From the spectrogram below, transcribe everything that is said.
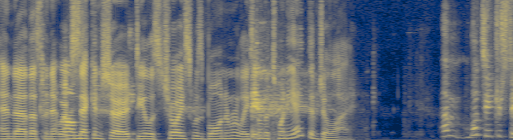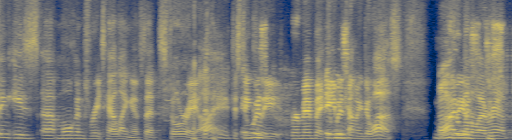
And uh, thus, the network's Um, second show, Dealer's Choice, was born and released on the twenty eighth of July. Um, what's interesting is uh, Morgan's retelling of that story. I distinctly remember him was- coming to us, not I the other was way just- around.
